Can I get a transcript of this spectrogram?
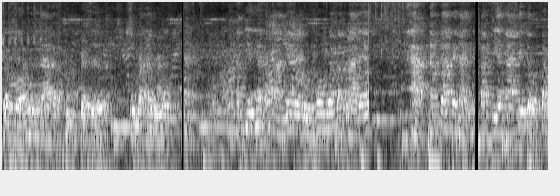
จะขออนุโมทนากับคุณประเสริฐสุวรรณวงศ์ทำ เยอะแยะประมาณเนี้ยเราบุญพงวัดบางปลาแล้วหากนำฟ้าไปไหลบางเทีงานไม่จบบาง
